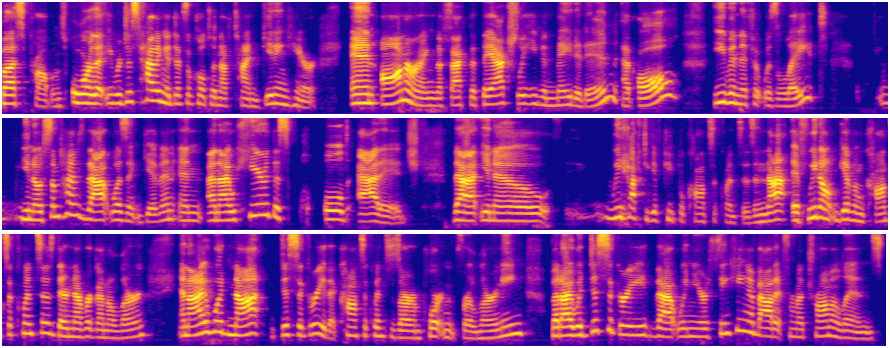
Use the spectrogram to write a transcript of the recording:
bus problems or that you were just having a difficult enough time getting here and honoring the fact that they actually even made it in at all even if it was late. You know sometimes that wasn't given. And and i hear this old adage that you know we have to give people consequences and that if we don't give them consequences they're never going to learn. And i would not disagree that consequences are important for learning but i would disagree that when you're thinking about it from a trauma lens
